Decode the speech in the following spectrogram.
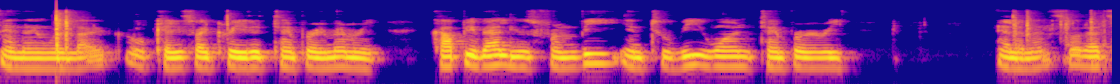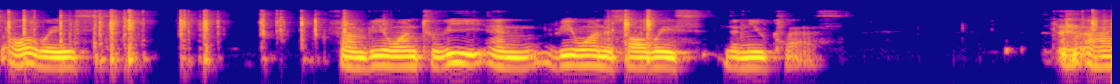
And then we're like, okay, so I created temporary memory. Copy values from v into v1 temporary element So that's always from v1 to v, and v1 is always the new class. i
